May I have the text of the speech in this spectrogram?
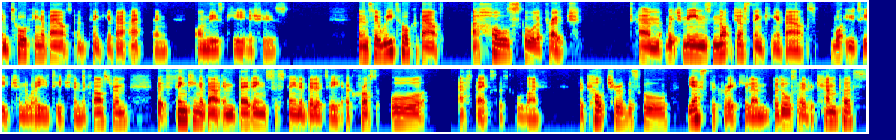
in talking about and thinking about acting on these key issues. And so we talk about a whole school approach, um, which means not just thinking about what you teach and the way you teach it in the classroom, but thinking about embedding sustainability across all aspects of school life. The culture of the school, yes, the curriculum, but also the campus,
